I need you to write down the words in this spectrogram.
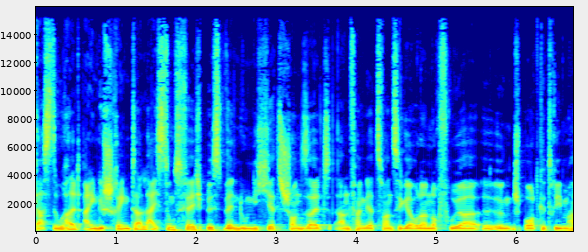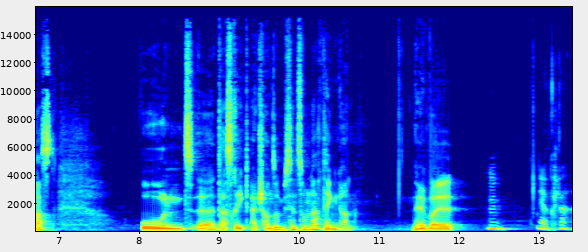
dass du halt eingeschränkter leistungsfähig bist, wenn du nicht jetzt schon seit Anfang der 20er oder noch früher äh, irgendeinen Sport getrieben hast. Und äh, das regt einen schon so ein bisschen zum Nachdenken an. Ne, weil. Hm. Ja, klar.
